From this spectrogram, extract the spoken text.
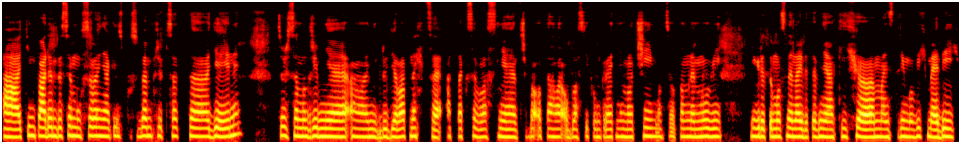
A tím pádem by se musely nějakým způsobem přepsat uh, dějiny což samozřejmě nikdo dělat nechce. A tak se vlastně třeba o téhle oblasti konkrétně mlčí, moc se o tom nemluví, nikde to moc nenajdete v nějakých mainstreamových médiích,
